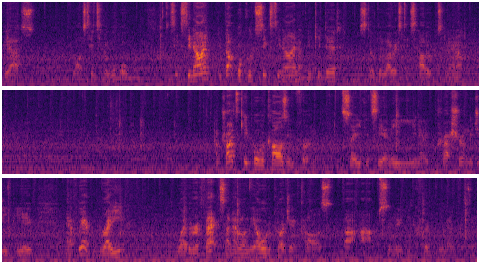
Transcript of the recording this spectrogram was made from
FPS whilst hitting a wall 69 did that buckle to 69 I think it did still the lowest it's had up to now I'm trying to keep all the cars in front so you can see any you know pressure on the GPU now if we had rain weather effects. I know on the older project cars that absolutely crippled everything.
